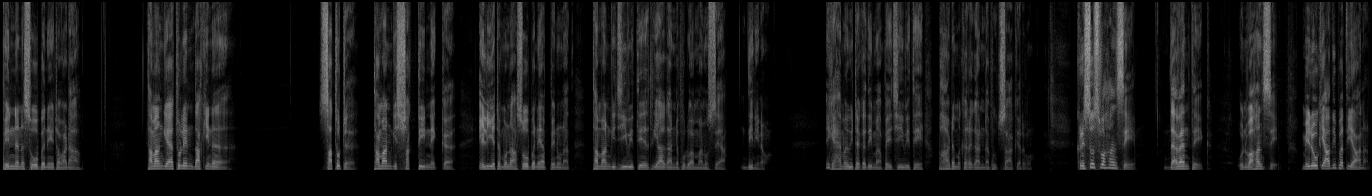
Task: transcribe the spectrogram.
පෙන්නන සෝභනයට වඩා තමන්ගේ ඇතුළෙන් දකින සතුට තමන්ගේ ශක්තිීන් එක්ක එලියට මොන අසෝභනයක් පෙනුනත් තමන්ගේ ජීවිතය රියාගණ්ඩ පුළුවන් මනුස්සයා දිනිනවා. එක හැම විටකදීම අපේ ජීවිතේ පාඩම කර ගණ්ඩ පුත්සා කරමු. ක්‍රිස්තුස් වහන්සේ දැවන්තෙක් උන්වහන්සේ මෙලෝක අධිපතියානන්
